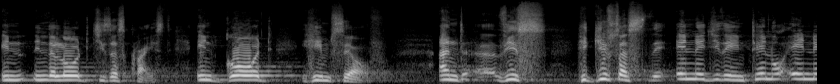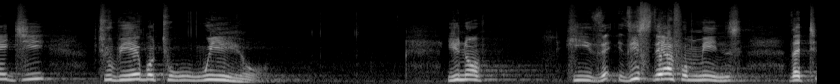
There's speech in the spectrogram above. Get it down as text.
in, in the Lord Jesus Christ, in God Himself. And uh, this, He gives us the energy, the internal energy to be able to will. You know, he, this therefore means that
